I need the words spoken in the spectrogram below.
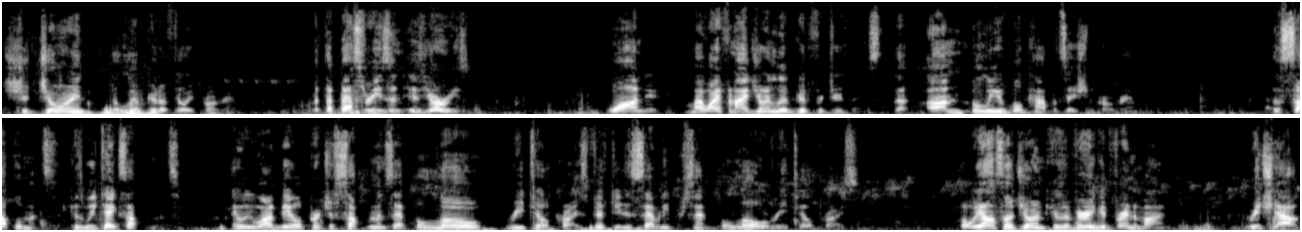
should join the Live Good affiliate program. But the best reason is your reason. One, my wife and I joined Live Good for two things. The unbelievable compensation program. The supplements, because we take supplements. And we want to be able to purchase supplements at below retail price, 50 to 70% below retail price. But we also joined because a very good friend of mine reached out,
